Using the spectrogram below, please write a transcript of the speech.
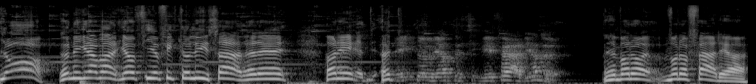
Ja! Hörni grabbar, jag, jag fick det att lysa här. Är det, har ni... Viktor, vi, inte- vi är färdiga nu. eh, Vadå, vadå färdiga?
